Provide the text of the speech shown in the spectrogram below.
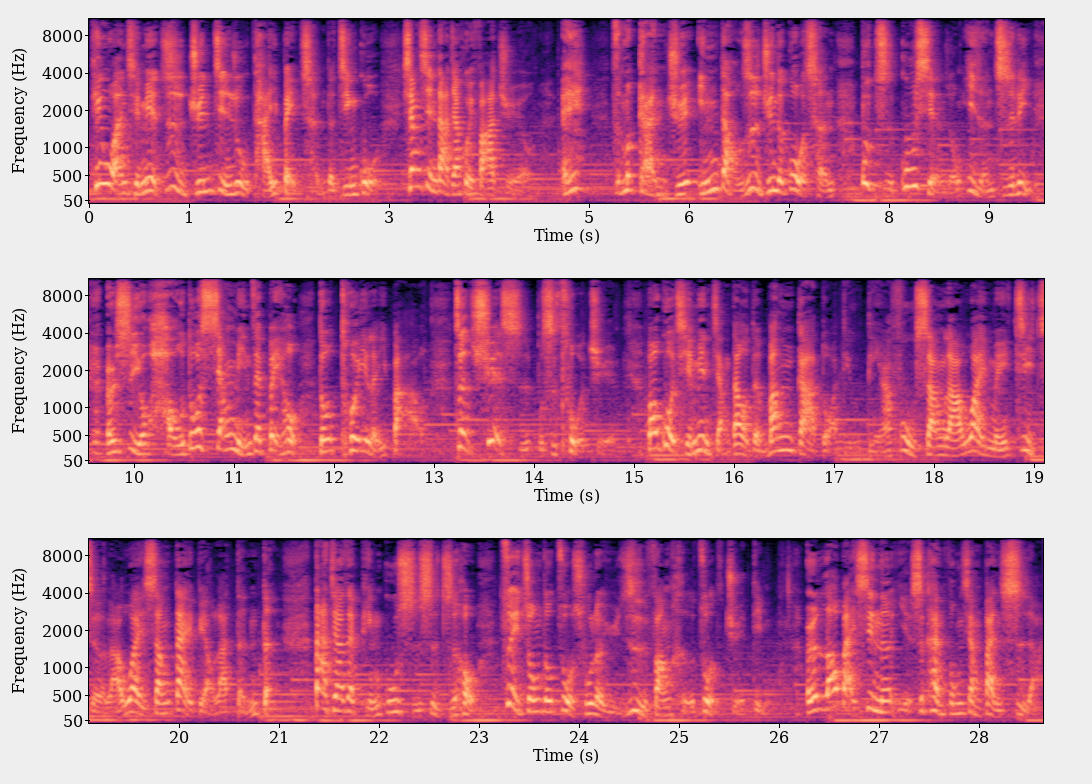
听完前面日军进入台北城的经过，相信大家会发觉哦，诶怎么感觉引导日军的过程不止辜显荣一人之力，而是有好多乡民在背后都推了一把哦？这确实不是错觉。包括前面讲到的 manga 大酒店啊、富商啦、外媒记者啦、外商代表啦等等，大家在评估时事之后，最终都做出了与日方合作的决定。而老百姓呢，也是看风向办事啊，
